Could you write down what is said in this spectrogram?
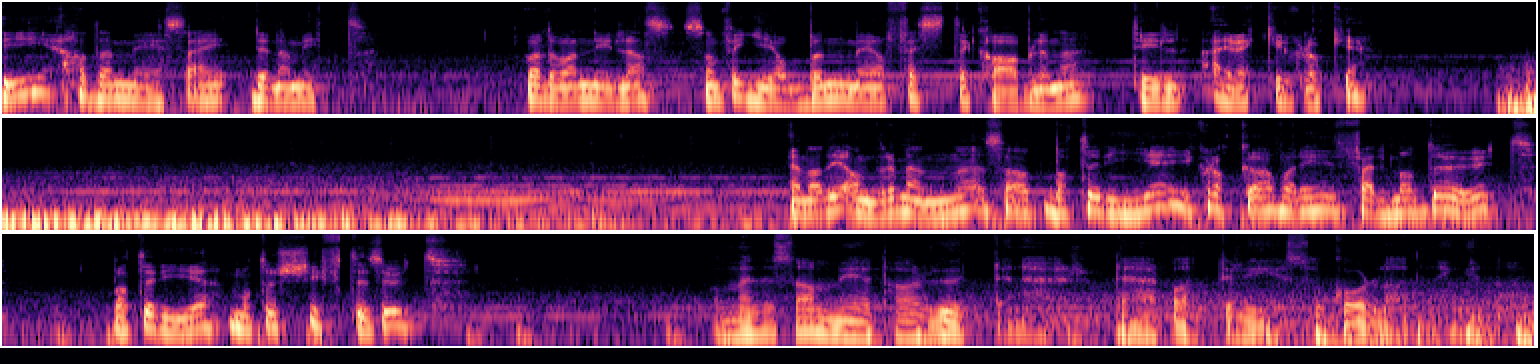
De hadde med seg dynamitt, og det var Nillas som fikk jobben med å feste kablene til ei vekkerklokke. En av de andre mennene sa at batteriet i klokka var i ferd med å dø ut. Batteriet måtte skiftes ut. Og med det samme jeg tar ut den her, det her batteriet, så går ladningen av.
